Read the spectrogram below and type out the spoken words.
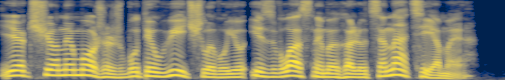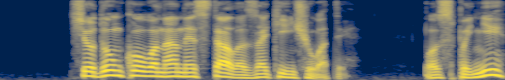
Якщо не можеш бути ввічливою із власними галюцинаціями, цю думку вона не стала закінчувати. По спині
